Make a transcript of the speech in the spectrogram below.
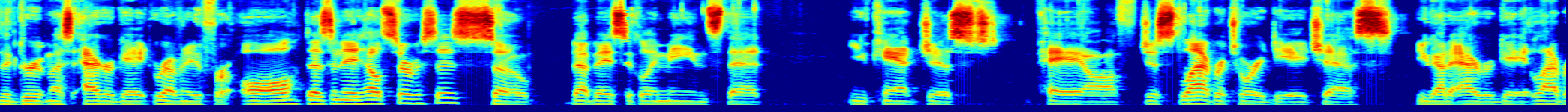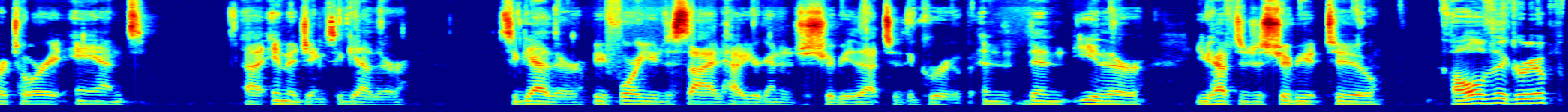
the group must aggregate revenue for all designated health services. So that basically means that you can't just pay off just laboratory DHS. You got to aggregate laboratory and uh, imaging together together before you decide how you're going to distribute that to the group. And then either you have to distribute to all of the group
